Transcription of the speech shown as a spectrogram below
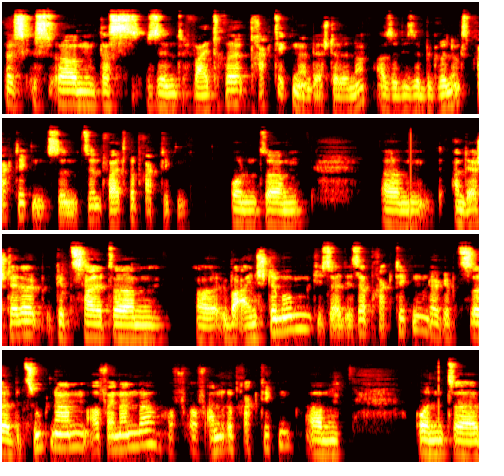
Das, ist, ähm, das sind weitere Praktiken an der Stelle. Ne? Also diese Begründungspraktiken sind, sind weitere Praktiken. Und ähm, ähm, an der Stelle gibt's halt ähm, äh, Übereinstimmungen dieser, dieser Praktiken. Da gibt's äh, Bezugnahmen aufeinander, auf, auf andere Praktiken. Ähm, und äh,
